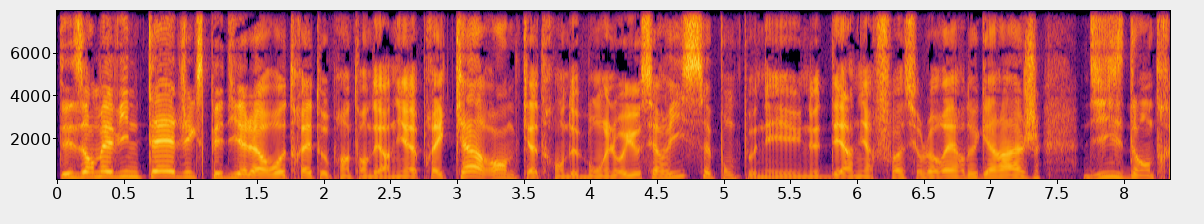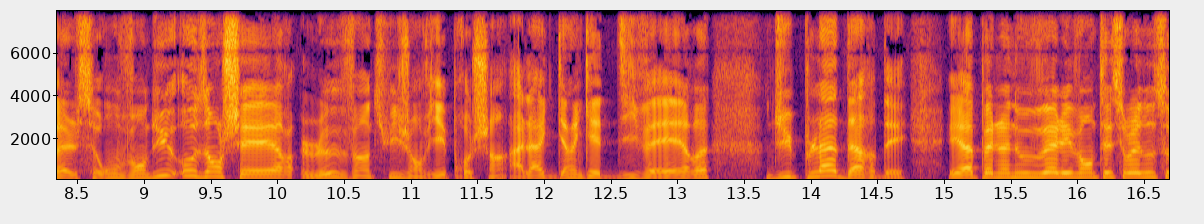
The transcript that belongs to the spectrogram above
Désormais vintage, expédié à la retraite au printemps dernier après 44 ans de bons et loyaux services, pomponnées une dernière fois sur l'horaire de garage, 10 d'entre elles seront vendues aux enchères le 28 janvier prochain à la guinguette d'hiver du plat d'Ardais. Et à peine la nouvelle est vantée sur les réseaux sociaux,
